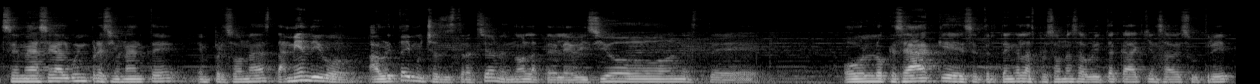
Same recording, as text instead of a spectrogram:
se me hace algo impresionante en personas. También digo, ahorita hay muchas distracciones, ¿no? La televisión, este o lo que sea que se entretengan las personas ahorita, cada quien sabe su trip.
